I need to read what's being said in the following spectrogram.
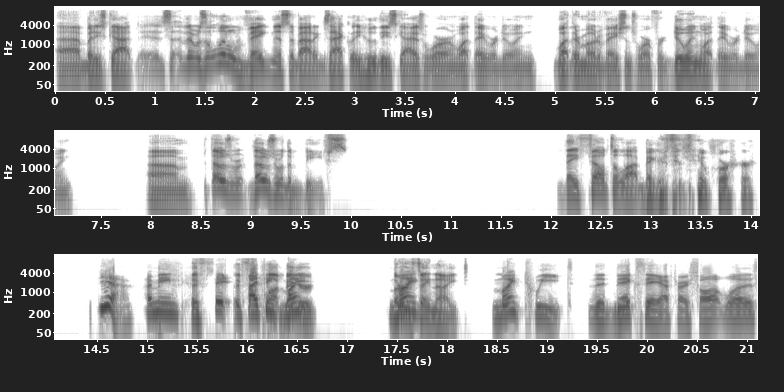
uh, but he's got it's, there was a little vagueness about exactly who these guys were and what they were doing, what their motivations were for doing what they were doing. Um, but those were those were the beefs. They felt a lot bigger than they were. Yeah. I mean, They, they felt I a think lot bigger my Thursday night. my tweet the next day after I saw it was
